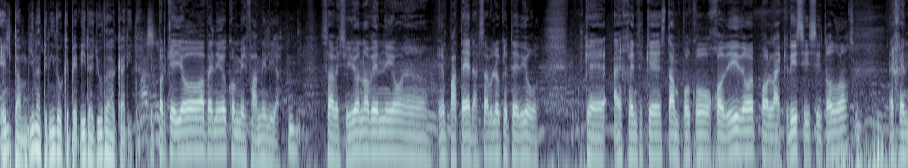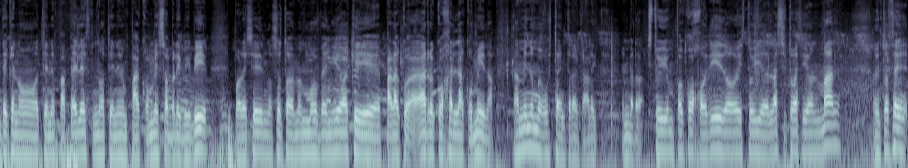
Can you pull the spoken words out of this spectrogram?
Él también ha tenido que pedir ayuda a Caritas. Porque yo he venido con mi familia, ¿sabes? Yo no he venido en, en patera, ¿sabes lo que te digo? Que hay gente que está un poco jodido por la crisis y todo. Hay gente que no tiene papeles, no tienen para comer, sobrevivir. Por eso nosotros hemos venido aquí para a recoger la comida. A mí no me gusta entrar a Caritas, en verdad. Estoy un poco jodido, estoy en la situación mal. Entonces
